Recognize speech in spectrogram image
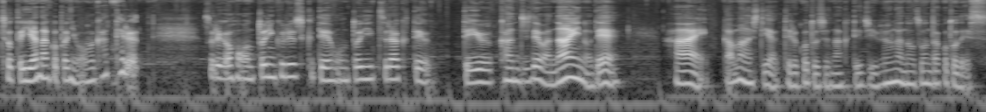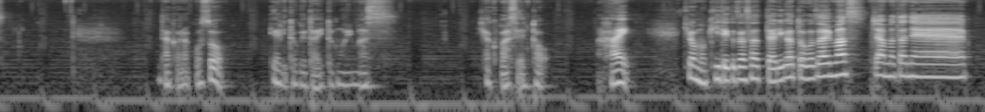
ちょっと嫌なことにも向かってる。それが本当に苦しくて本当に辛くてっていう感じではないのではい。我慢してやってることじゃなくて自分が望んだことです。だからこそやり遂げたいと思います。100%はい。今日も聞いてくださってありがとうございます。じゃあまたね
